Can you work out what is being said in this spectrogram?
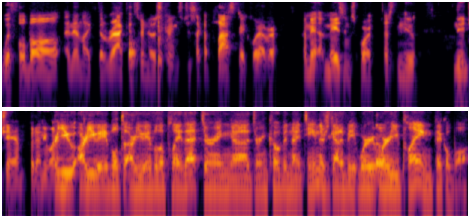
wiffle ball, and then like the rackets are no strings, just like a plastic, whatever. I mean, amazing sport. That's the new new jam. But anyway, are you are you able to are you able to play that during uh, during COVID nineteen? There's got to be where so, where are you playing pickleball?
